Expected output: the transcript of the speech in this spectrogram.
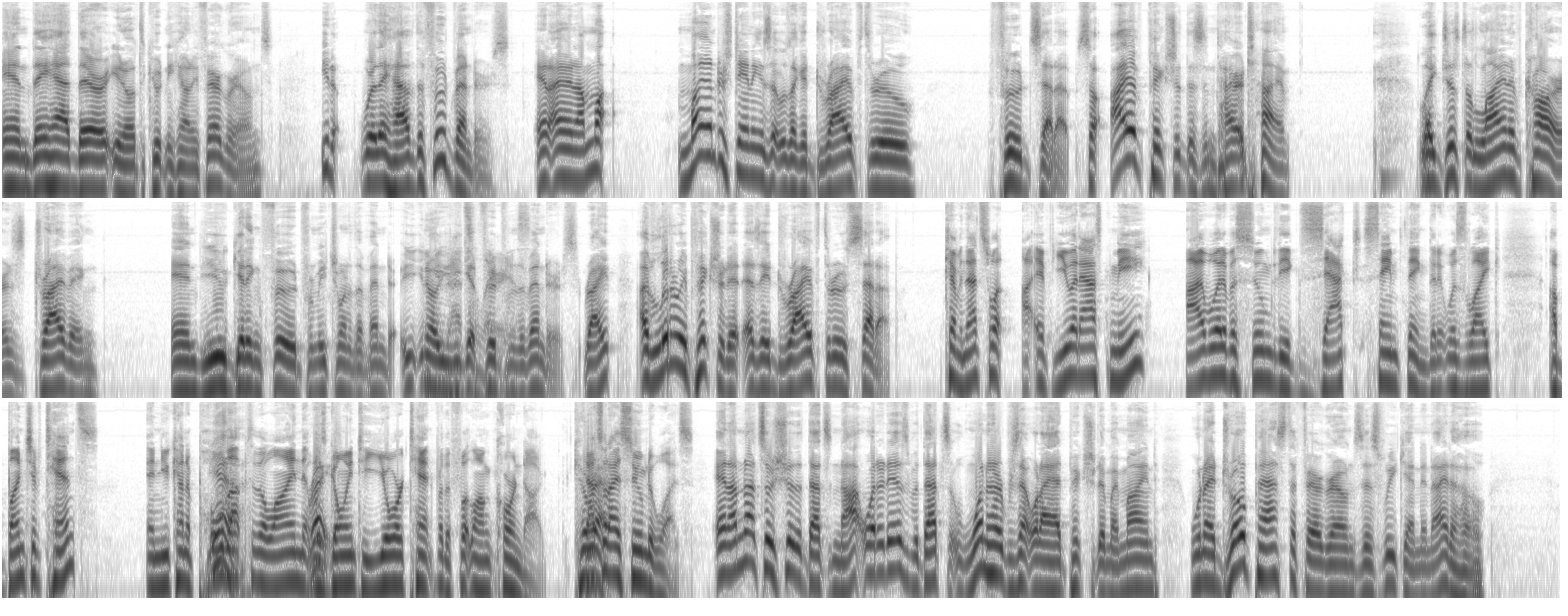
and they had their, you know, at the Kootenai County Fairgrounds, you know, where they have the food vendors, and I and I'm not- my understanding is it was like a drive-through food setup. So I have pictured this entire time like just a line of cars driving and you getting food from each one of the vendors. You know, Dude, you get food from the vendors, right? I've literally pictured it as a drive-through setup. Kevin, that's what I- if you had asked me, I would have assumed the exact same thing that it was like a bunch of tents and you kind of pulled Yeah. up to the line that was going to your tent for the footlong corn dog. Correct. That's what I assumed it was. And I'm not so sure that that's not what it is, but that's 100% what I had pictured in my mind when I drove past the fairgrounds this weekend in Idaho.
